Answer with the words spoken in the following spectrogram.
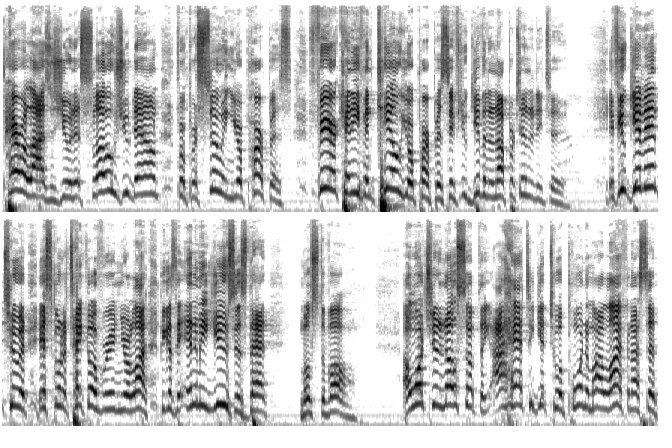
paralyzes you and it slows you down from pursuing your purpose. Fear can even kill your purpose if you give it an opportunity to. If you give in to it, it's going to take over in your life because the enemy uses that most of all. I want you to know something. I had to get to a point in my life and I said,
